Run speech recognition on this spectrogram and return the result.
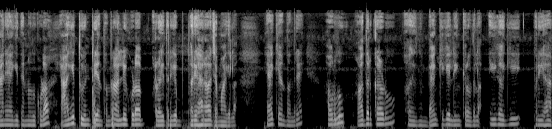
ಹಾನಿಯಾಗಿದೆ ಅನ್ನೋದು ಕೂಡ ಆಗಿತ್ತು ಎಂಟ್ರಿ ಅಂತಂದ್ರೆ ಅಲ್ಲಿ ಕೂಡ ರೈತರಿಗೆ ಪರಿಹಾರ ಜಮಾ ಆಗಿಲ್ಲ. ಯಾಕೆ ಅಂತಂದರೆ ಅವ್ರದ್ದು ಆಧಾರ್ ಕಾರ್ಡು ಬ್ಯಾಂಕಿಗೆ ಲಿಂಕ್ ಇರೋದಿಲ್ಲ. ಹೀಗಾಗಿ ಪರಿಹಾರ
